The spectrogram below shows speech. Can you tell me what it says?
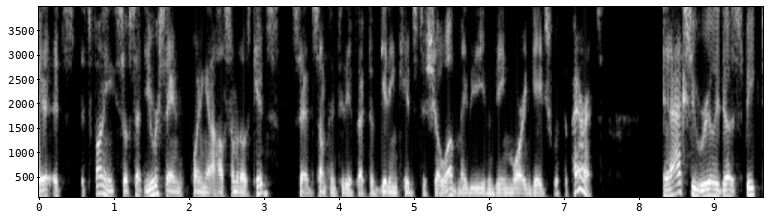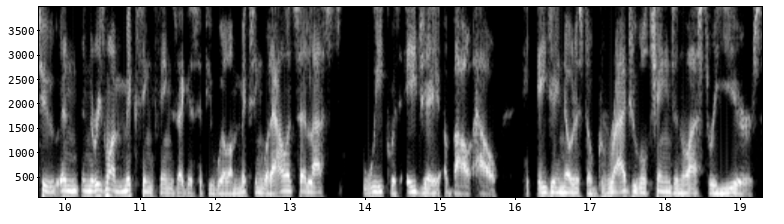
it, it's it's funny. So Seth, you were saying pointing out how some of those kids said something to the effect of getting kids to show up, maybe even being more engaged with the parents it actually really does speak to and, and the reason why i'm mixing things i guess if you will i'm mixing what alan said last week with aj about how aj noticed a gradual change in the last three years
